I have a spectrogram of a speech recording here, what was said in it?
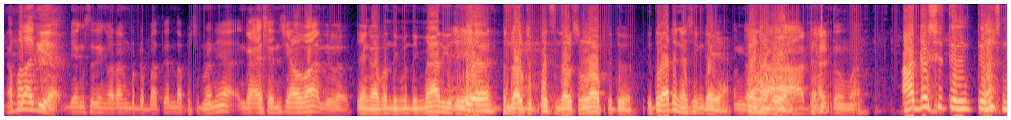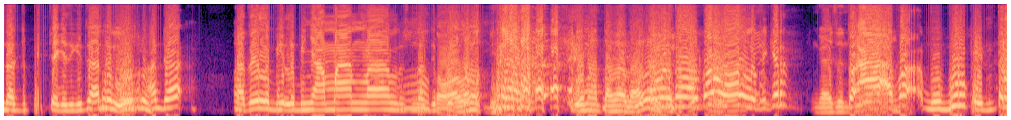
Apalagi ya yang sering orang berdebatkan tapi sebenarnya nggak esensial banget gitu loh. Yang gak penting-penting banget gitu Iya. ya. Sendal jepit, sendal selop gitu. Itu ada gak sih? Enggak ya? Enggak sampai ya? ada itu mah. Ada sih tim-tim sendal jepit kayak gitu-gitu ada tuh. Ada. Katanya lebih lebih nyaman lah lu sendal jepit. Tolong. Gue mah tahu tahu. Emang tolol lu pikir Enggak esensial. ah, apa bubur pinter.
